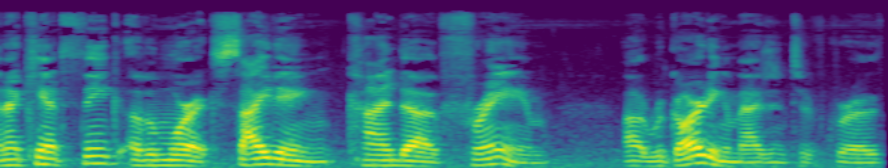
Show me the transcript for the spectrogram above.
And I can't think of a more exciting kind of frame uh, regarding imaginative growth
